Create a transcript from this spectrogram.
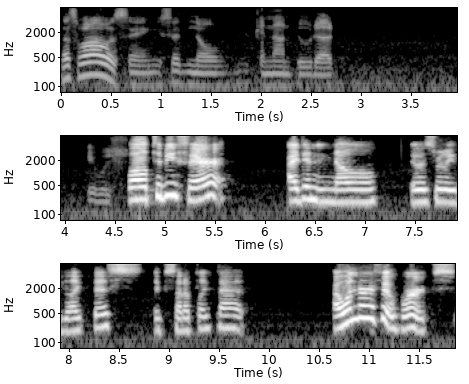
That's what I was saying. You said no, you cannot do that. Well, to be fair, I didn't know it was really like this, like set up like that. I wonder if it works.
